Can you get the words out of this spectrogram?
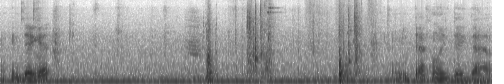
I can dig it. I can definitely dig that.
